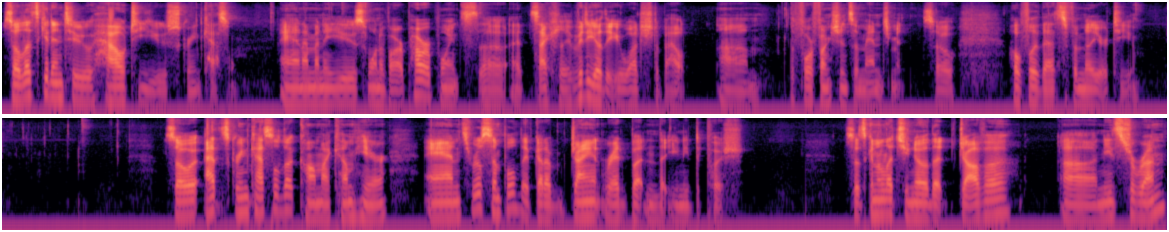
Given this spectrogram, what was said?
So let's get into how to use Screencastle. And I'm going to use one of our PowerPoints. Uh, it's actually a video that you watched about um, the four functions of management. So Hopefully that's familiar to you. So at screencastle.com I come here and it's real simple. They've got a giant red button that you need to push. So it's going to let you know that Java uh, needs to run.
